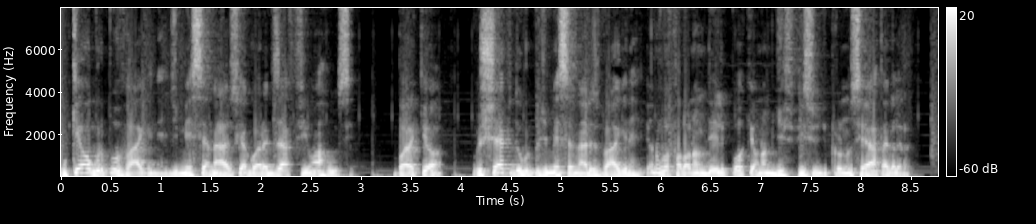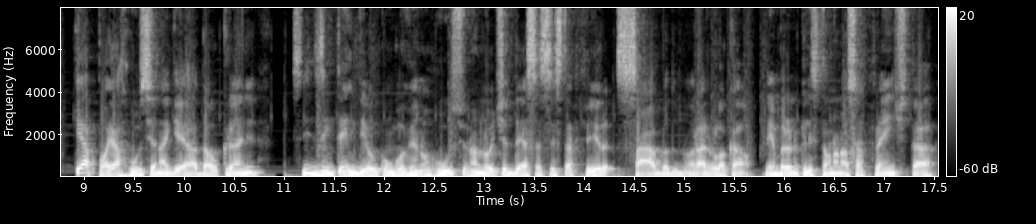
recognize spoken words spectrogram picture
O que é o grupo Wagner, de mercenários que agora desafiam a Rússia? Bora aqui, ó. O chefe do grupo de mercenários Wagner, eu não vou falar o nome dele porque é um nome difícil de pronunciar, tá, galera? Que apoia a Rússia na guerra da Ucrânia, se desentendeu com o governo russo na noite dessa sexta-feira, sábado, no horário local. Lembrando que eles estão na nossa frente, tá?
